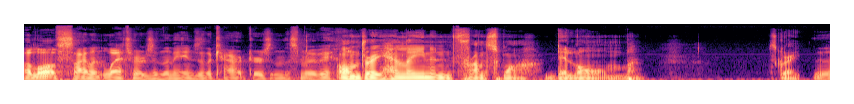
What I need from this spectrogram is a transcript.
a lot of silent letters in the names of the characters in this movie. Andre, Helene, and Francois Delorme. It's great. Yeah.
